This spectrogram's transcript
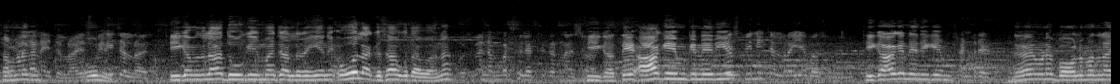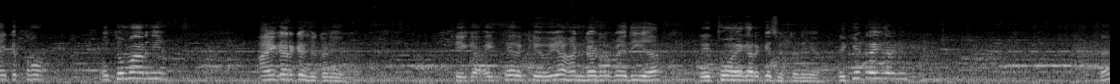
ਸਾਹਮਣੇ वाला नहीं चल रहा है ਉਹ इसमें ਨਹੀਂ नहीं चल रहा है ਠੀਕ ਆ ਮਤਲਬ ਆ ਦੋ ਗੇਮਾਂ ਚੱਲ ਰਹੀਆਂ ਨੇ ਉਹ ਅਲੱਗ ਹਿਸਾਬ ਕਿਤਾਬ ਆ ਹਨਾ उसमें नंबर सेलेक्ट करना है ਠੀਕ ਆ ਤੇ ਆਹ ਗੇਮ ਕਿੰਨੇ ਦੀ ਆ स्पिन ही चल रही है बस ਠੀਕ ਆ ਆਹ ਕਿੰਨੇ ਦੀ ਗੇਮ हंड्रेड ਦੇਖਾ ਉਹਨੇ ਬਾਲ ਮਤਲਬ ਐ ਕਿੱਥੋਂ ਇੱਥੋਂ ਮਾਰਨੀ ਆ ਐਂ ਕਰਕੇ ਸਿੱਟਣੀ ਆ ਠੀਕ ਆ ਇੱਥੇ ਰੱਖੀ ਹੋਈ ਆ 100 ਰੁਪਏ ਦੀ ਆ ਤੇ ਇੱਥੋਂ ਐਂ ਕਰਕੇ ਸਿੱਟਣੀ ਆ ਦੇਖੀ ਟਰਾਈ ਕਰਕੇ ਹੈ।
